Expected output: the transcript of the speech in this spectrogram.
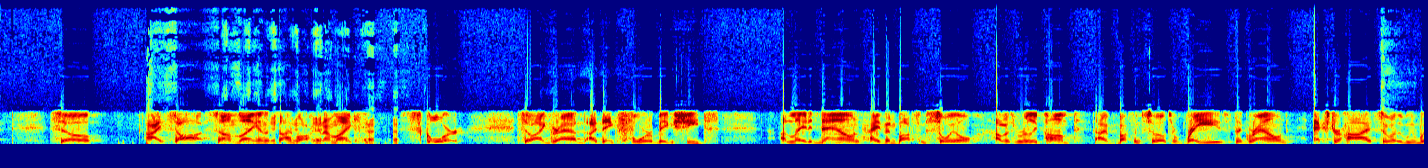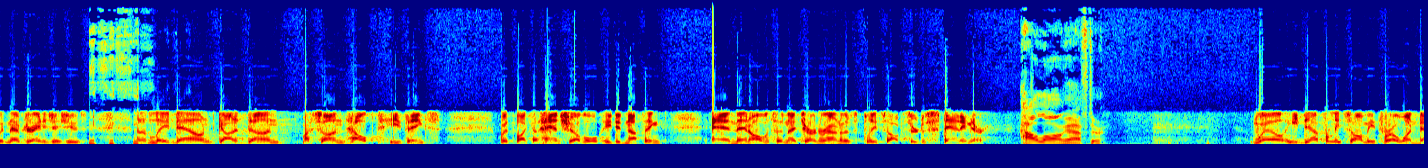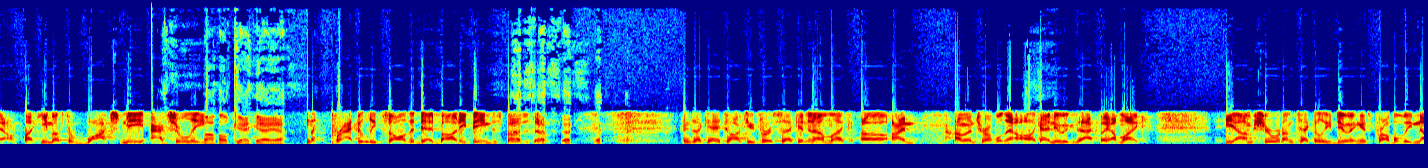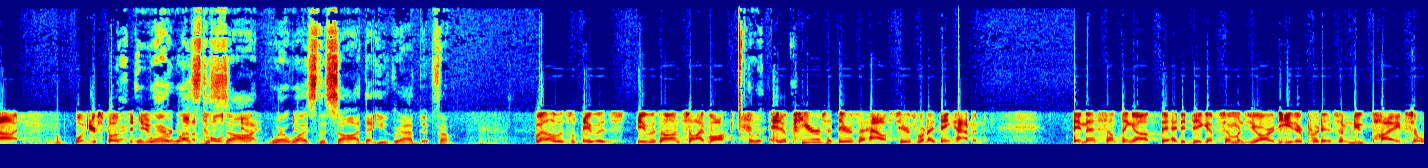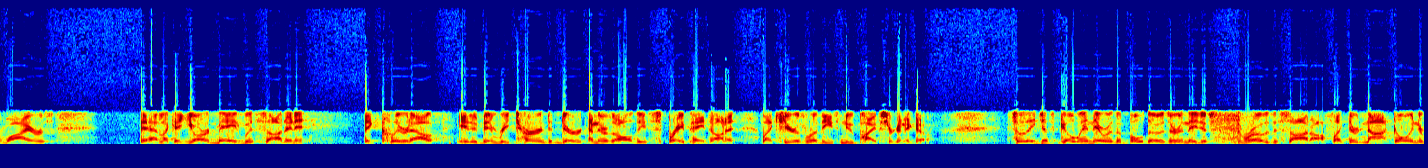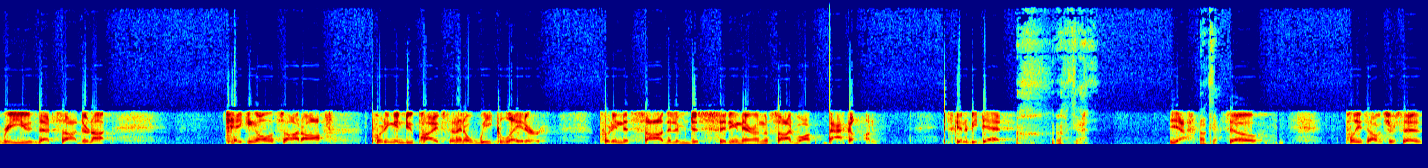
So I saw some laying on the sidewalk, and I'm like, score. So I grabbed, I think, four big sheets. I laid it down. I even bought some soil. I was really pumped. I bought some soil to raise the ground extra high so we wouldn't have drainage issues. and I uh, laid down, got it done. My son helped, he thinks, with like a hand shovel. He did nothing. And then all of a sudden I turned around and there's a police officer just standing there. How long after? Well, he definitely saw me throw one down. Like he must have watched me actually Oh, okay. Yeah, yeah. like practically saw the dead body being disposed of. He's like, "Can I talk to you for a second? And I'm like, "Uh, I'm I'm in trouble now." Like I knew exactly. I'm like, "Yeah, I'm sure what I'm technically doing is probably not what you're supposed to do." Where We was the told to do sod? Where was the sod that you grabbed it from? Well, it was it was it was on sidewalk. It appears that there's a house. Here's what I think happened. They messed something up. They had to dig up someone's yard to either put in some new pipes or wires. They had like a yard made with sod in it. They cleared out. It had been returned to dirt, and there was all these spray paint on it. Like here's where these new pipes are going to go. So they just go in there with a bulldozer and they just throw the sod off. Like they're not going to reuse that sod. They're not taking all the sod off, putting in new pipes, and then a week later putting this sod that had been just sitting there on the sidewalk back on. It's going to be dead. Okay. Yeah. Okay. So, police officer says,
